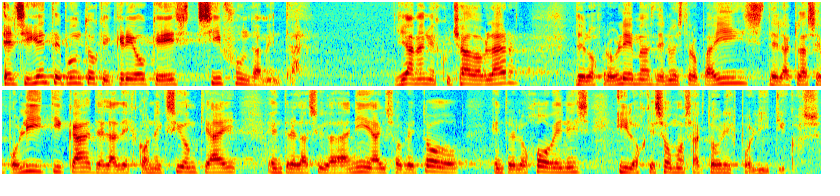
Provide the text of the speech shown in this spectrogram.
El siguiente punto que creo que es sí fundamental. Ya me han escuchado hablar de los problemas de nuestro país, de la clase política, de la desconexión que hay entre la ciudadanía y sobre todo entre los jóvenes y los que somos actores políticos.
